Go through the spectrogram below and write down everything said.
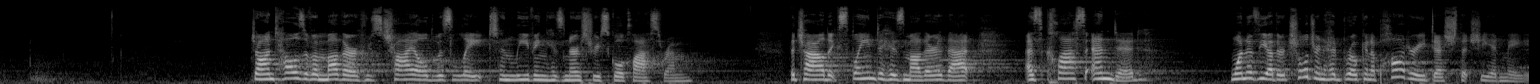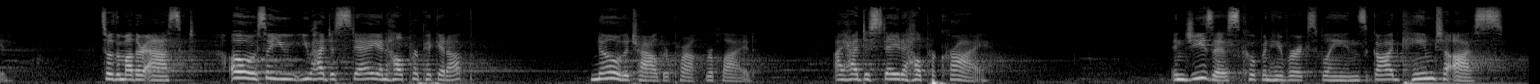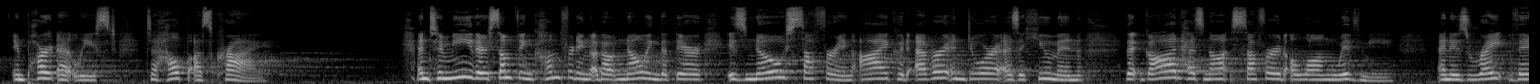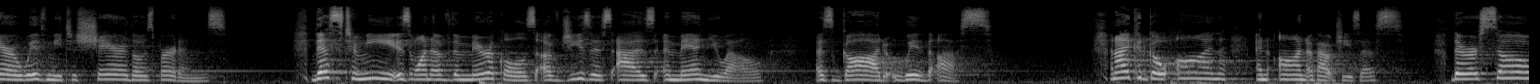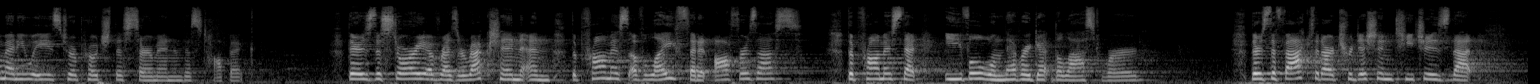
John tells of a mother whose child was late in leaving his nursery school classroom. The child explained to his mother that as class ended, one of the other children had broken a pottery dish that she had made. So the mother asked, Oh, so you, you had to stay and help her pick it up? No, the child rep- replied. I had to stay to help her cry. In Jesus, Copenhaver explains, God came to us, in part at least, to help us cry. And to me, there's something comforting about knowing that there is no suffering I could ever endure as a human that God has not suffered along with me, and is right there with me to share those burdens. This, to me, is one of the miracles of Jesus as Emmanuel, as God with us. And I could go on and on about Jesus. There are so many ways to approach this sermon and this topic. There's the story of resurrection and the promise of life that it offers us, the promise that evil will never get the last word. There's the fact that our tradition teaches that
